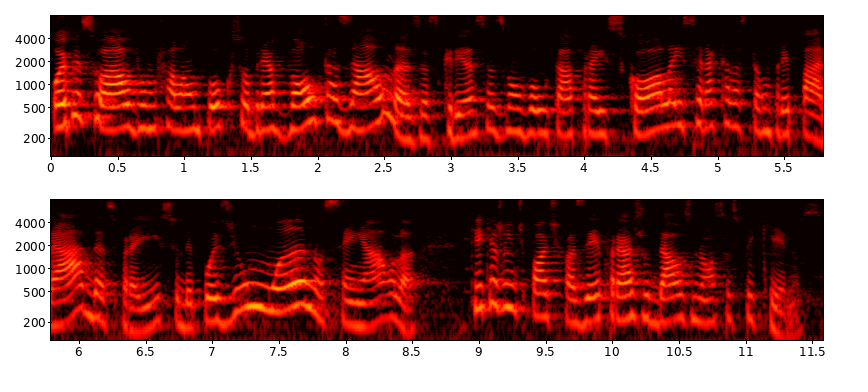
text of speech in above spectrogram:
Oi pessoal, vamos falar um pouco sobre a volta às aulas. As crianças vão voltar para a escola e será que elas estão preparadas para isso? Depois de um ano sem aula, o que, que a gente pode fazer para ajudar os nossos pequenos?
